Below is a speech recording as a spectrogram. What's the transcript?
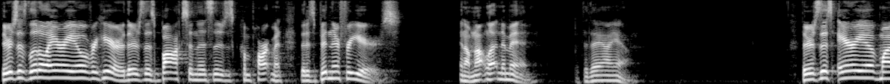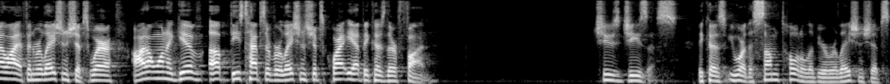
There's this little area over here. There's this box and this, this compartment that has been there for years. And I'm not letting him in. But today I am. There's this area of my life in relationships where I don't want to give up these types of relationships quite yet because they're fun. Choose Jesus because you are the sum total of your relationships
